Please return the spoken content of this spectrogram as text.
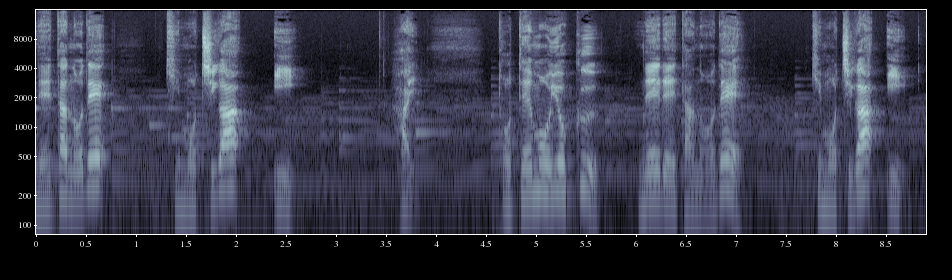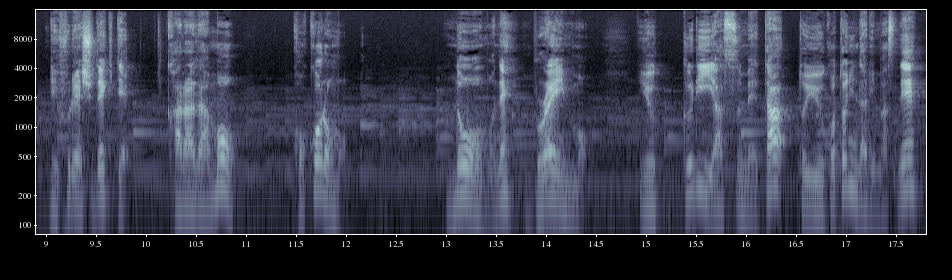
寝たので気持ちがいい。はい。とてもよく寝れたので気持ちがいい。リフレッシュできて、体も心も脳もね、ブレインもゆっくり休めたということになりますね。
